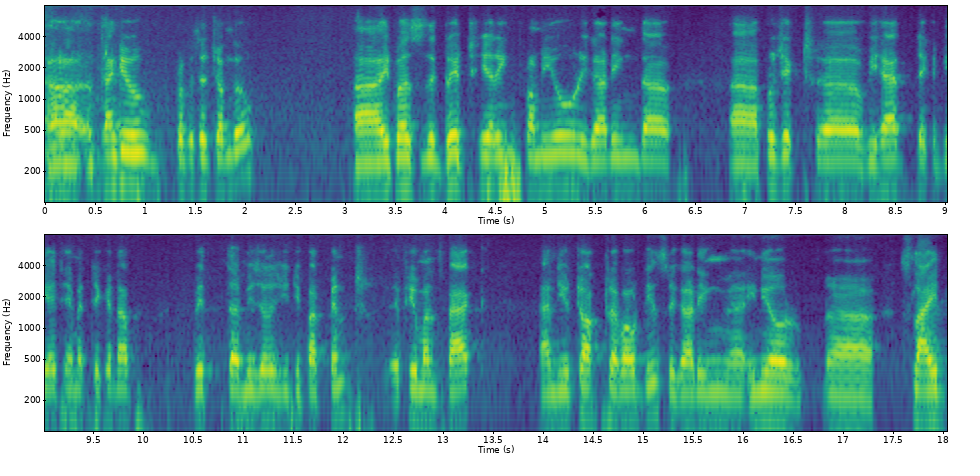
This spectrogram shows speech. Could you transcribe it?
Uh, thank you, Professor Chanda. Uh, it was a great hearing from you regarding the uh, project uh, we had taken, BITM had taken up with the museology department a few months back. And you talked about this regarding uh, in your slide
